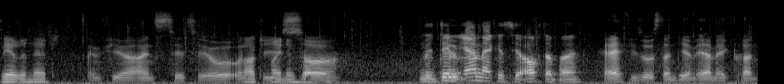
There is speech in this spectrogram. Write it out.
Wäre nett. M41 CCO und Mag die meine Saw. Waffe. Mit dem Air Mac ist hier auch dabei. Hä? Wieso ist dann DMR-Mac dran?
